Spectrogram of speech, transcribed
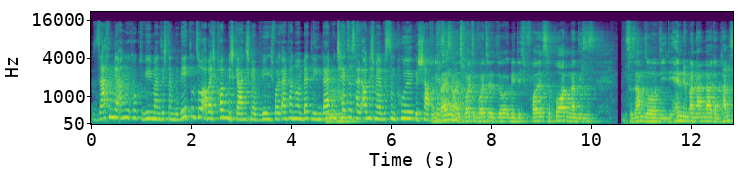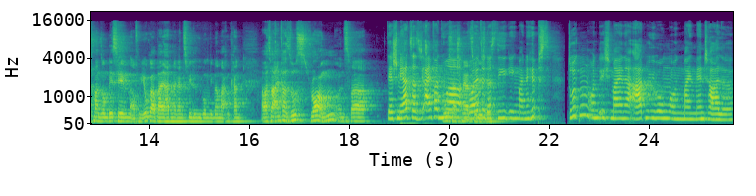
Sachen mir angeguckt, wie man sich dann bewegt und so, aber ich konnte mich gar nicht mehr bewegen. Ich wollte einfach nur im Bett liegen bleiben mhm. und hätte es halt auch nicht mehr bis zum Pool geschafft. Und ich deswegen. weiß noch, ich wollte, wollte so irgendwie dich voll supporten, dann dieses zusammen so die, die Hände übereinander, dann tanzt man so ein bisschen. Auf dem Yoga-Ball hat man ganz viele Übungen, die man machen kann. Aber es war einfach so strong und zwar. Der Schmerz, dass ich einfach nur wollte, dich, dass die gegen meine Hips drücken und ich meine Atemübungen und meine mentale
